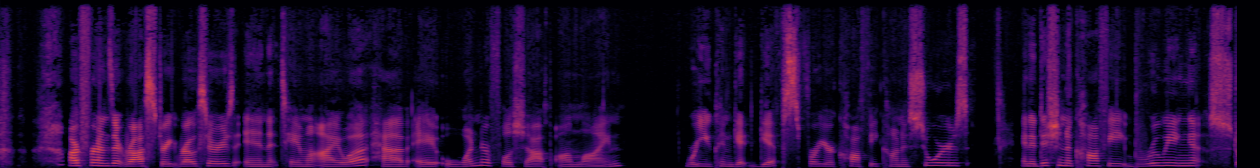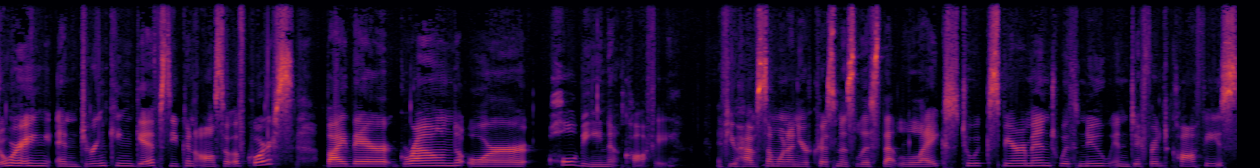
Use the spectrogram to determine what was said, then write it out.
Our friends at Ross Street Roasters in Tama, Iowa have a wonderful shop online where you can get gifts for your coffee connoisseurs in addition to coffee, brewing, storing, and drinking gifts, you can also, of course, buy their ground or whole bean coffee. If you have someone on your Christmas list that likes to experiment with new and different coffees,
